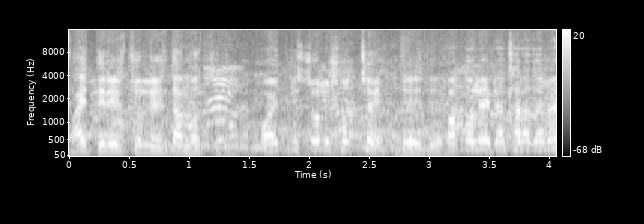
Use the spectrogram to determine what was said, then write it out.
পঁয়ত্রিশ চল্লিশ দাম হচ্ছে। পঁয়ত্রিশ চল্লিশ হচ্ছে? জি জি। কত হলে এটা ছাড়া যাবে?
